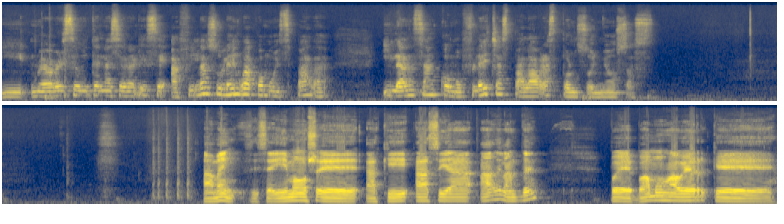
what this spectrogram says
Y nueva versión internacional dice, afilan su lengua como espada y lanzan como flechas palabras ponzoñosas. Amén. Si seguimos eh, aquí hacia adelante, pues vamos a ver que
